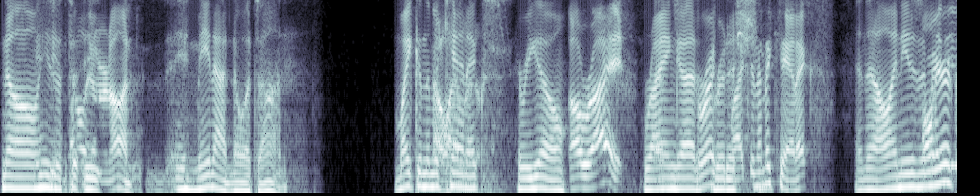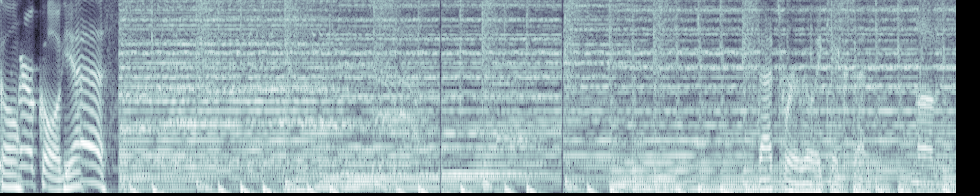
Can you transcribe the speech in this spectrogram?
No, he's a. Th- aren't on. he may not know it's on. Mike and the Oh, Mechanics. Here we go. All right, Ryan That's got correct. British. Mike and the mechanics. And then all I need is a All need is miracle. miracle. Yeah. Yes. That's where it really kicks in. Love this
